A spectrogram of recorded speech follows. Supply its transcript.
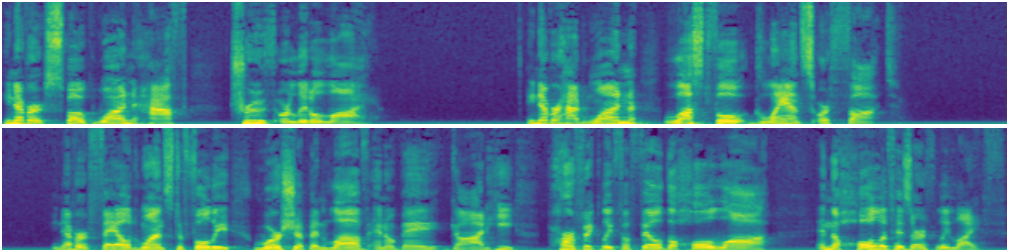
He never spoke one half truth or little lie. He never had one lustful glance or thought. He never failed once to fully worship and love and obey God. He perfectly fulfilled the whole law in the whole of his earthly life.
